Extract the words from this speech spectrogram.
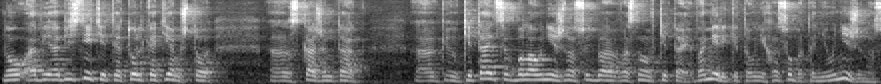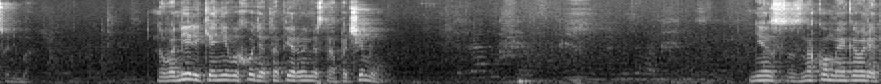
Но объяснить это только тем, что, э, скажем так, э, у китайцев была унижена судьба в основном в Китае. В Америке-то у них особо-то не унижена судьба. Но в Америке они выходят на первые места. Почему? Мне знакомые говорят,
